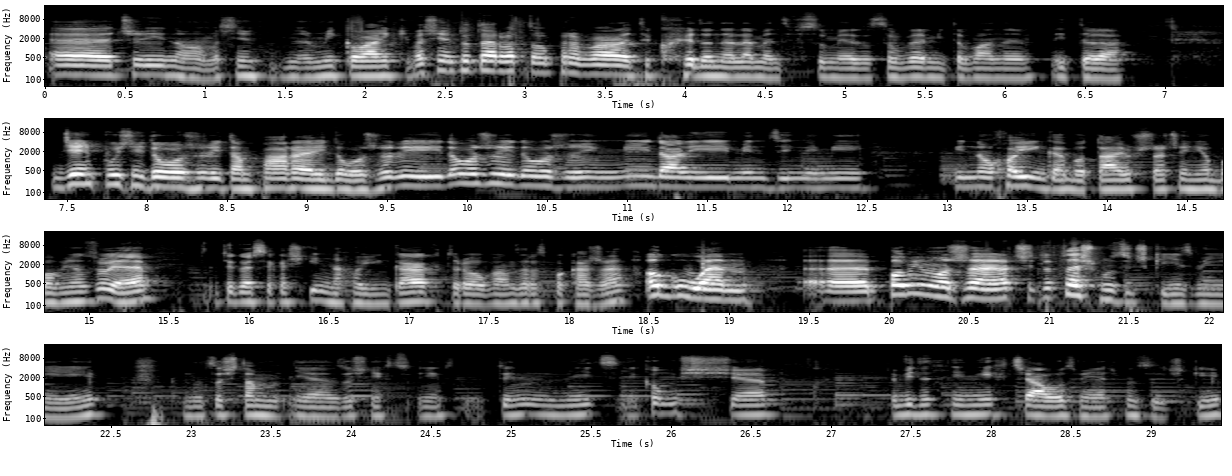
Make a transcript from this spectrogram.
e, czyli no właśnie Mikołajki, właśnie dotarła ta oprawa, ale tylko jeden element w sumie został wyemitowany i tyle. Dzień później dołożyli tam parę i dołożyli, i dołożyli, dołożyli mi, dali między innymi inną choinkę, bo ta już raczej nie obowiązuje, tylko jest jakaś inna choinka, którą wam zaraz pokażę. Ogółem, e, pomimo, że raczej to też muzyczki nie zmienili, no coś tam, nie wiem, coś nie chcą, nie, ch- tym nic, komuś się ewidentnie nie chciało zmieniać muzyczki,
